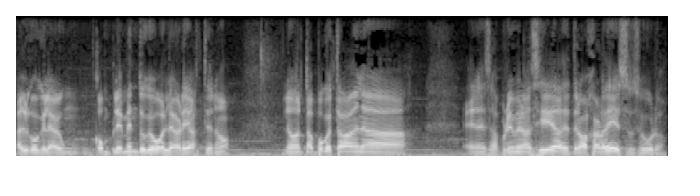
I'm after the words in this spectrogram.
algo que un complemento que vos le agregaste, ¿no? No, tampoco estaba en, la, en esas primeras ideas de trabajar de eso, seguro.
